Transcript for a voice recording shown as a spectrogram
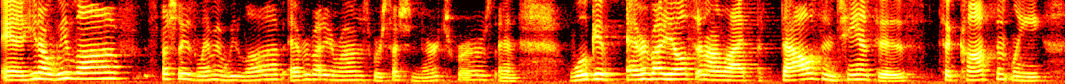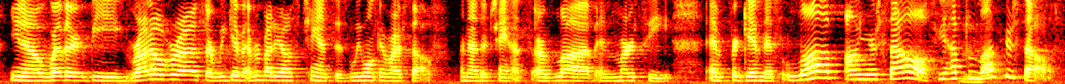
And you know, we love, especially as women, we love everybody around us. We're such nurturers, and we'll give everybody else in our life a thousand chances to constantly, you know, whether it be run over us or we give everybody else chances, we won't give ourselves another chance. Or love and mercy and forgiveness. Love on yourself. You have to mm. love yourself,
